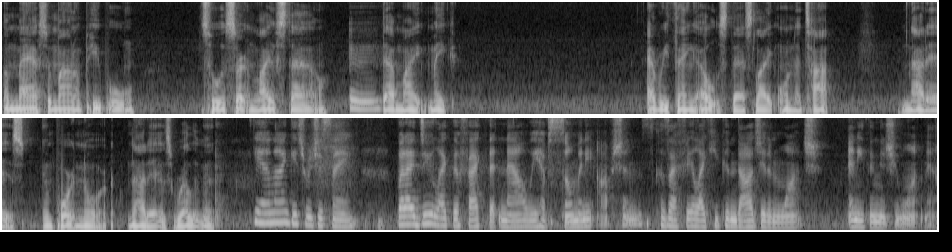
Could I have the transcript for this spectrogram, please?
a mass amount of people, to a certain lifestyle Mm. that might make everything else that's like on the top not as important or not as relevant. Yeah, and I get what you're saying, but I do like the fact that now we have so many options because I feel like you can dodge it and watch anything that you want now.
